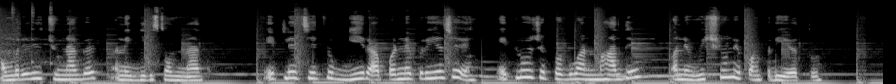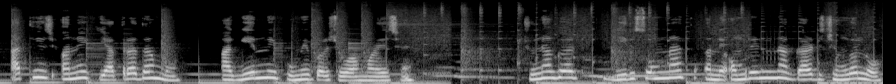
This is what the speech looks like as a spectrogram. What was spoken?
અમરેલી, જુનાગઢ અને ગીર સોમનાથ. એટલે જેટલું ગીર આપણને પ્રિય છે. એટલું જ ભગવાન મહાદેવ અને વિષ્ણુને પણ પ્રિય હતું. આથી જ અનેક યાત્રાધામો આ ગીરની ભૂમિ પર જોવા મળે છે. જુનાગઢ, ગીર સોમનાથ અને અમરેલીના ગાઢ જંગલો,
